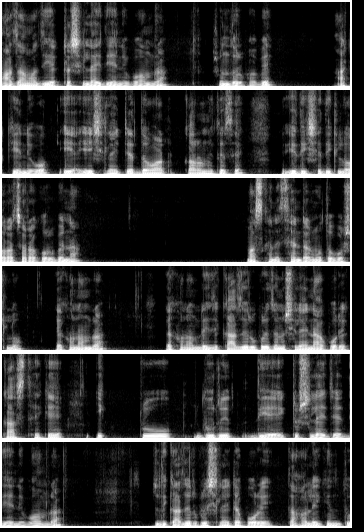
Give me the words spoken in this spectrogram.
মাঝামাঝি একটা সেলাই দিয়ে নেব আমরা, সুন্দরভাবে আটকিয়ে নেব। এই এই সেলাইটা দেওয়ার কারণ হইতেছে এদিক সেদিক লড়াচড়া করবে না। মাঝখানে সেন্টার মতো বসল। এখন আমরা এখন আমরা এই যে কাজের উপরে যেন সেলাই না পড়ে, কাজ থেকে একটু দূরে দিয়ে একটু সেলাই দিয়ে নেব আমরা। যদি কাজের উপরে সেলাইটা পড়ে, তাহলে কিন্তু,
